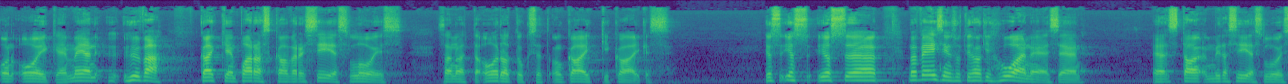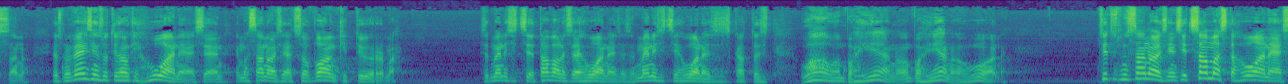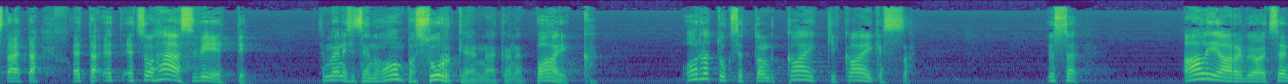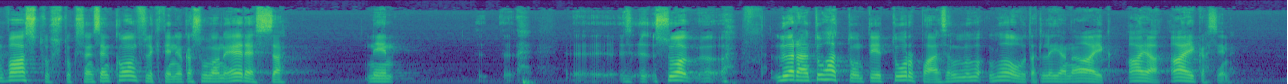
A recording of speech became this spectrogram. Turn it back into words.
on oikein. Meidän hyvä, kaikkein paras kaveri C.S. Lewis sanoi, että odotukset on kaikki kaikessa. Jos, jos, jos mä veisin sut johonkin huoneeseen, sitä, mitä C.S. Lewis sanoi, jos mä veisin sut johonkin huoneeseen ja mä sanoisin, että se on vankityrmä, Sä menisit siihen tavalliseen huoneeseen, sä menisit siihen huoneeseen ja katsoisit, wow, onpa hieno, onpa hieno huone. Sitten jos mä sanoisin siitä samasta huoneesta, että, että, että, että, että se on hääsviitti, sä menisit siihen, no onpa surkeen näköinen paikka. Odotukset on kaikki kaikessa. Jos sä aliarvioit sen vastustuksen, sen konfliktin, joka sulla on edessä, niin äh, äh, sua, lyödään tuhat tuntia turpaa ja sä luovutat liian aik- aja, aikaisin.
